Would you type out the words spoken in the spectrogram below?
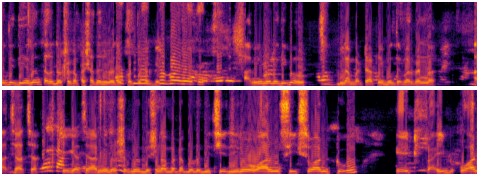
যদি দিয়ে দেন তাহলে দর্শক আপনার সাথে যোগাযোগ করতে পারবে। আমি বলে দিব? নাম্বারটা আপনি বলতে পারবেন না। আচ্ছা আচ্ছা। ঠিক আছে আমি দর্শকদের উদ্দেশ্যে নাম্বারটা বলে দিচ্ছি zero one six one two eight five one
